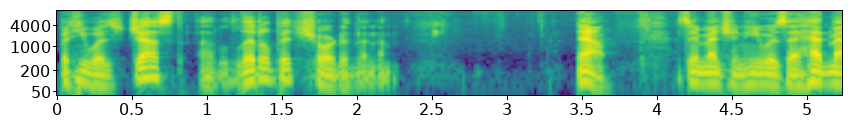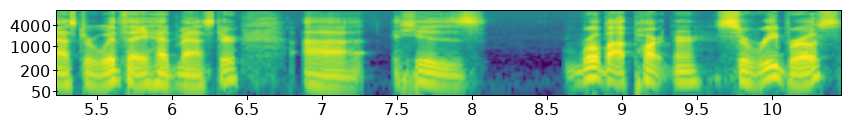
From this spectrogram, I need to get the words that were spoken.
but he was just a little bit shorter than them. Now, as I mentioned, he was a headmaster with a headmaster. Uh, his robot partner, Cerebros,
